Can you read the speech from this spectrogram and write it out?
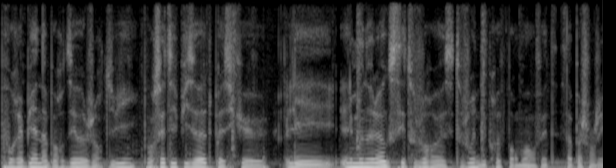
pourrais bien aborder aujourd'hui pour cet épisode parce que les, monologues c'est toujours, euh, toujours une épreuve pour moi en fait, ça n'a pas changé.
